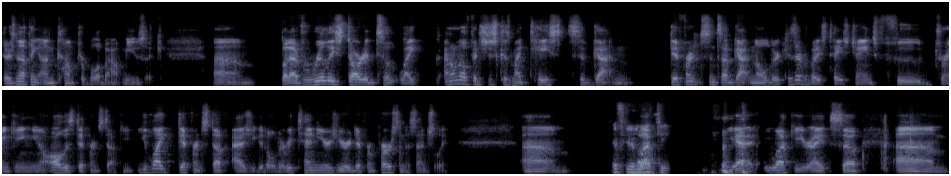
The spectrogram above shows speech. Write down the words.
there's nothing uncomfortable about music. Um, but I've really started to like, I don't know if it's just because my tastes have gotten different since I've gotten older because everybody's taste changed food, drinking, you know, all this different stuff. You, you like different stuff as you get older. Every 10 years, you're a different person essentially. Um, If you're But- lucky. yeah, if you're lucky, right? So, um,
